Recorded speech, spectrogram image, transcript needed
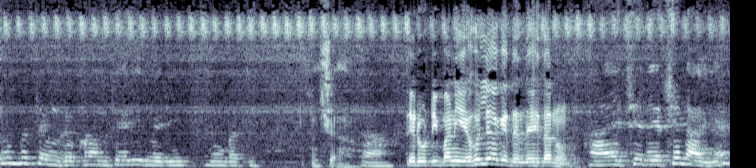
ਉਮਰ ਤੇ ਹੁਣ ਦੇਖਣਾ ਤੇਰੀ ਮੇਰੀ ਉਮਰ। ਤੇ ਤੇ ਰੋਟੀ ਪਾਣੀ ਇਹੋ ਲਿਆ ਕੇ ਦਿੰਦੇ ਸੀ ਤੁਹਾਨੂੰ? ਹਾਂ ਇੱਥੇ ਦੇ ਇੱਥੇ ਨਾਲ ਹੀ ਹੈ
